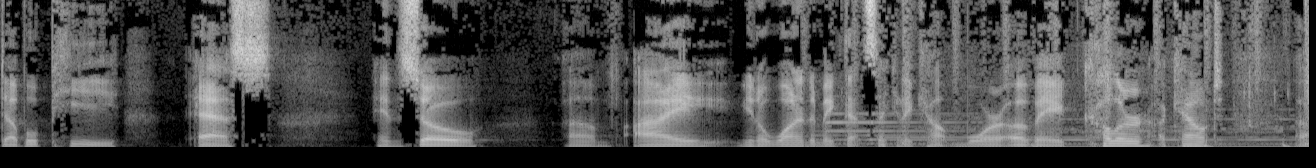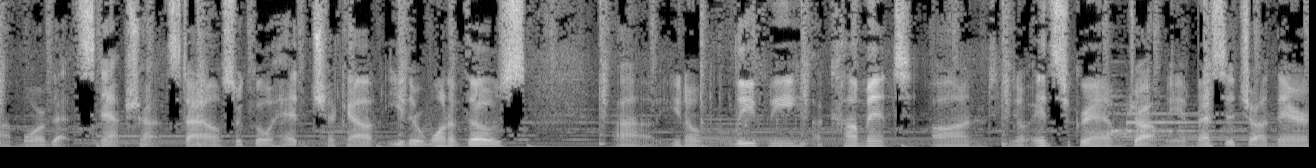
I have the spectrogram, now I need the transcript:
double P S, and so um, I, you know, wanted to make that second account more of a color account, uh, more of that snapshot style. So go ahead and check out either one of those. Uh, you know, leave me a comment on, you know, Instagram. Drop me a message on there.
